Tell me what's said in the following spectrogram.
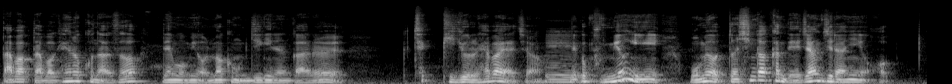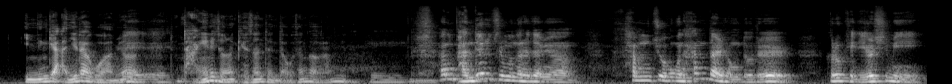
따박따박 해놓고 나서 내 몸이 얼마큼 움직이는가를 책 비교를 해봐야죠. 음. 근데 그 분명히 몸에 어떤 심각한 내장 질환이 어- 있는 게 아니라고 하면 네, 네. 당연히 저는 개선된다고 생각을 합니다. 음. 한 반대로 질문을 하자면 3주 혹은 한 달 정도를 그렇게 이제 열심히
